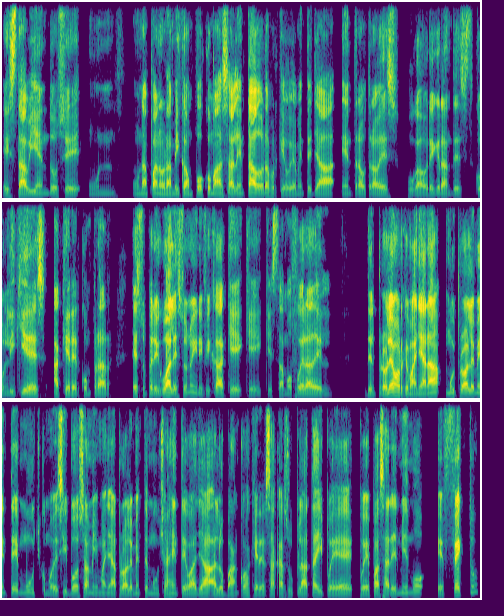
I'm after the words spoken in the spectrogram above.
está viéndose un, una panorámica un poco más alentadora porque obviamente ya entra otra vez jugadores grandes con liquidez a querer comprar esto. Pero igual, esto no significa que, estamos fuera del, del problema, porque mañana muy probablemente, mucho, como decís vos, mí, mañana probablemente mucha gente vaya a los bancos a querer sacar su plata y puede, puede pasar el mismo efecto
